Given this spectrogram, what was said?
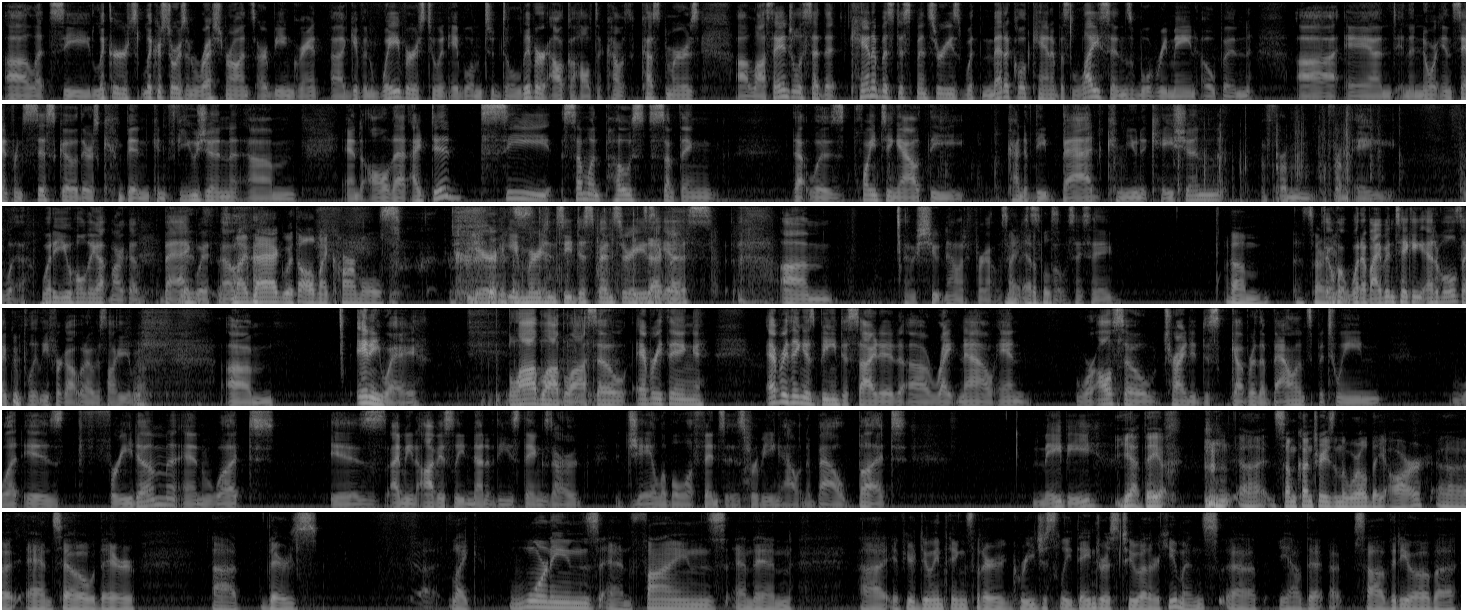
uh, let's see, liquor liquor stores and restaurants are being grant uh, given waivers to enable them to deliver alcohol to cu- customers. Uh, Los Angeles said that cannabis dispensaries with medical cannabis license will remain open. Uh, and in the nor- in San Francisco, there's been confusion um, and all that. I did see someone post something that was pointing out the kind of the bad communication from from a what, what are you holding up, Mark? A bag with oh, my bag with all my caramels. your emergency dispensaries, Exactly. I guess. Um, oh shoot! Now I forgot what, My I was, edibles. what was I saying? Um, sorry. So, what have I been taking edibles? I completely forgot what I was talking about. Um, anyway, blah blah blah. So everything, everything is being decided uh, right now, and we're also trying to discover the balance between what is freedom and what is. I mean, obviously, none of these things are jailable offenses for being out and about, but maybe Yeah, they. uh, some countries in the world they are, uh, and so there, uh, there's uh, like warnings and fines, and then uh, if you're doing things that are egregiously dangerous to other humans, uh, you know, that, I saw a video of a,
